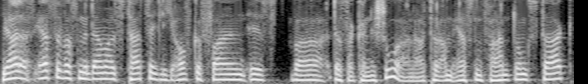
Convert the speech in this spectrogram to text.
Ja, das erste, was mir damals tatsächlich aufgefallen ist, war, dass er keine Schuhe anhatte am ersten Verhandlungstag.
